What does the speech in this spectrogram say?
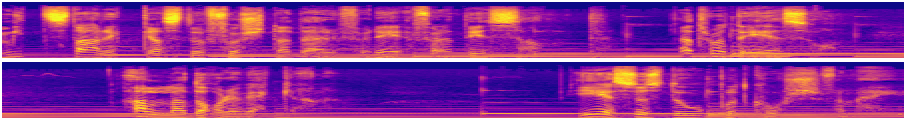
Mitt starkaste och första därför, det är för att det är sant. Jag tror att det är så. Alla dagar i veckan. Jesus dog på ett kors för mig.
